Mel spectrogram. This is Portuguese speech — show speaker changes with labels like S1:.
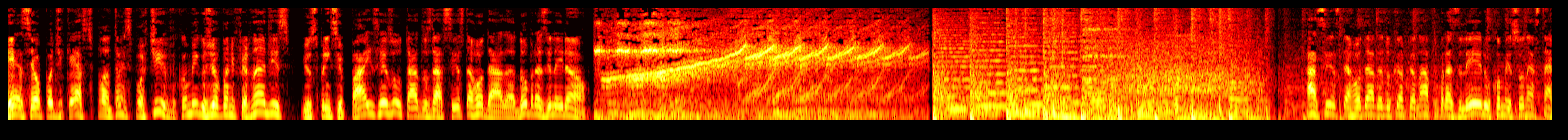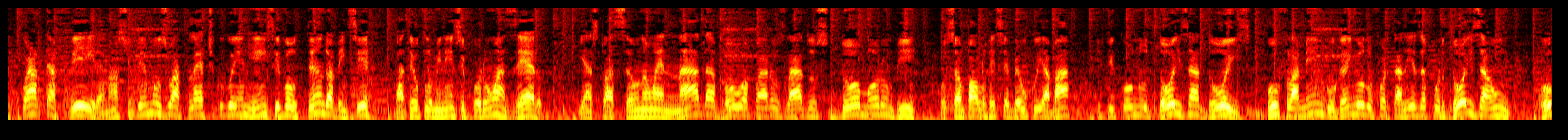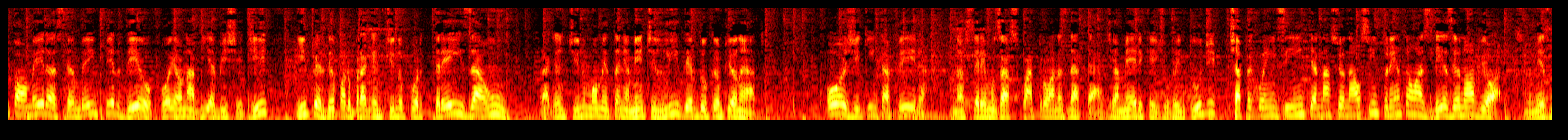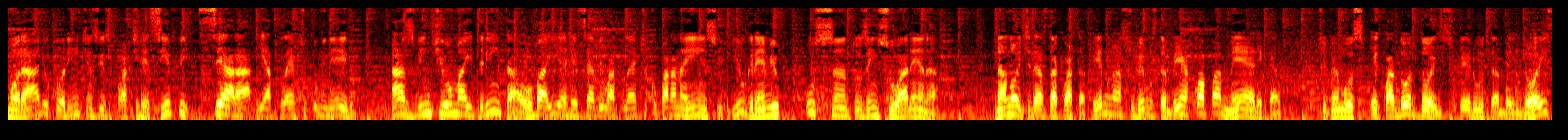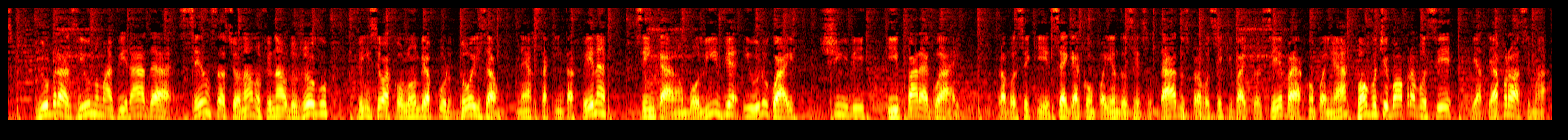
S1: Esse é o podcast Plantão Esportivo, comigo Giovanni Fernandes e os principais resultados da sexta rodada do Brasileirão. A sexta rodada do Campeonato Brasileiro começou nesta quarta-feira. Nós tivemos o Atlético Goianiense voltando a vencer, bateu o Fluminense por 1 a 0 e a situação não é nada boa para os lados do Morumbi. O São Paulo recebeu o Cuiabá e ficou no 2 a 2. O Flamengo ganhou do Fortaleza por 2 a 1. O Palmeiras também perdeu, foi ao Nabia Bichedi e perdeu para o Bragantino por 3 a 1. Bragantino momentaneamente líder do campeonato. Hoje, quinta-feira, nós teremos às 4 horas da tarde América e Juventude, Chapecoense e Internacional se enfrentam às 19 horas. No mesmo horário, Corinthians e Sport Recife, Ceará e Atlético Mineiro. Às 21h30, o Bahia recebe o Atlético Paranaense e o Grêmio, o Santos em sua arena. Na noite desta quarta-feira, nós tivemos também a Copa América. Tivemos Equador 2, Peru também 2 e o Brasil numa virada sensacional no final do jogo venceu a Colômbia por 2 a 1. Nesta quinta-feira se encaram Bolívia e Uruguai, Chile e Paraguai. Para você que segue acompanhando os resultados, para você que vai torcer, vai acompanhar. Bom futebol para você e até a próxima.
